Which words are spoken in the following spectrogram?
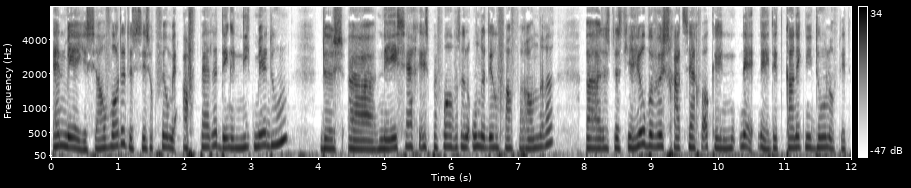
en meer jezelf worden. Dus het is ook veel meer afpellen, dingen niet meer doen. Dus uh, nee zeggen is bijvoorbeeld een onderdeel van veranderen. Uh, dus dat je heel bewust gaat zeggen van oké, nee, nee, dit kan ik niet doen. Of dit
